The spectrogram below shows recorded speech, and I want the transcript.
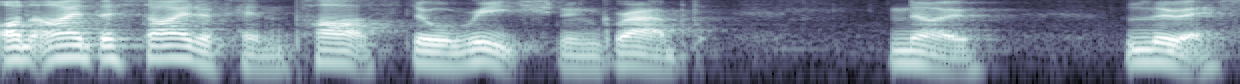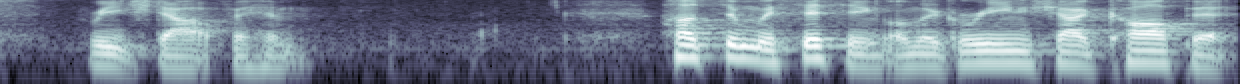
On either side of him, parts still reached and grabbed. No, Lewis reached out for him. Hudson was sitting on the green shag carpet,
